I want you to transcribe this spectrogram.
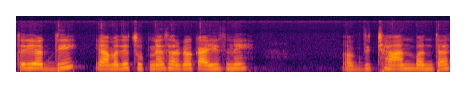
तरी अगदी यामध्ये चुकण्यासारखं काहीच नाही. अगदी छान बनतात.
